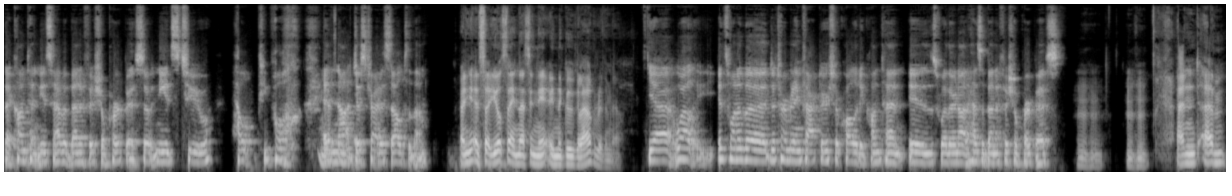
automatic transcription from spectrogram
that content needs to have a beneficial purpose. So it needs to help people and not just try to sell to them. And yeah, so you're saying that's in the in the Google algorithm now. Yeah, well, it's one of the determining factors for quality content is whether or not it has a beneficial purpose. Mm-hmm. Mm-hmm. And um,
